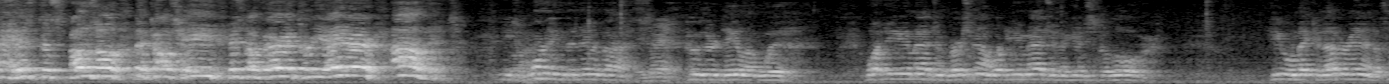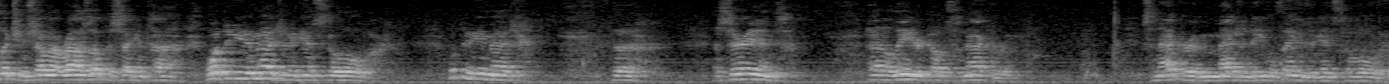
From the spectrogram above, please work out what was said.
at his disposal because he is the very creator of it. He's warning the Ninevites Amen. who they're dealing with. What do you imagine, verse 9? What do you imagine against the Lord? He will make an utter end. Affliction shall not rise up the second time. What do you imagine against the Lord? What do you imagine? The Assyrians had a leader called Sennacherib. Sennacherib imagined evil things against the Lord.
